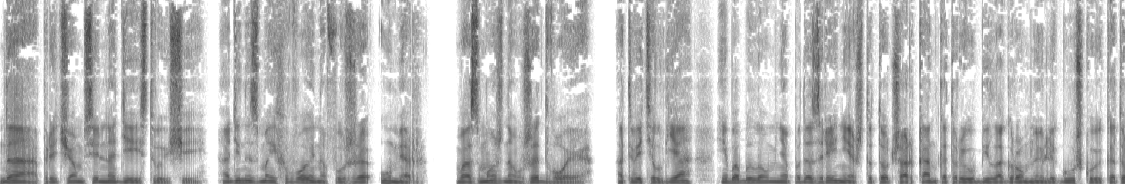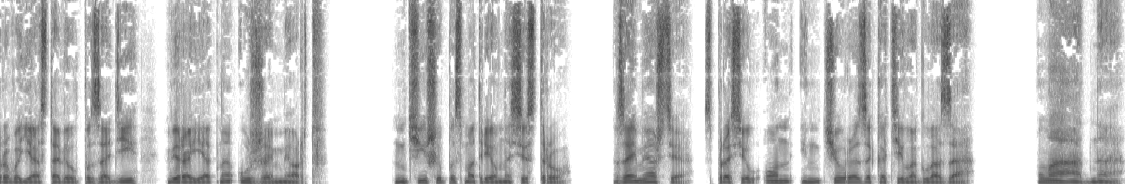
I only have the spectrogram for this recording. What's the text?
«Да, причем сильнодействующий. Один из моих воинов уже умер. Возможно, уже двое», — ответил я, ибо было у меня подозрение, что тот Шаркан, который убил огромную лягушку и которого я оставил позади, вероятно, уже мертв. Нчиши посмотрел на сестру. «Займешься?» — спросил он, и Нчура закатила глаза. «Ладно»,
